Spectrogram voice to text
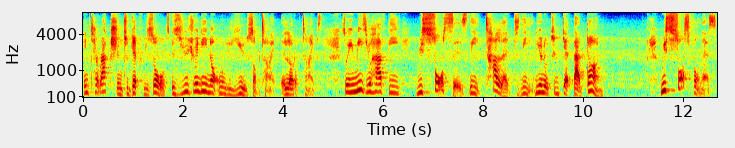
interaction to get results is usually not only you sometimes, a lot of times. So it means you have the resources, the talent, the you know, to get that done. Resourcefulness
